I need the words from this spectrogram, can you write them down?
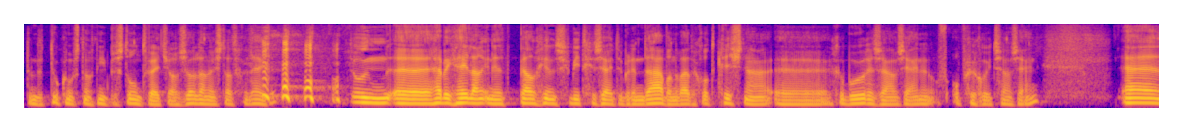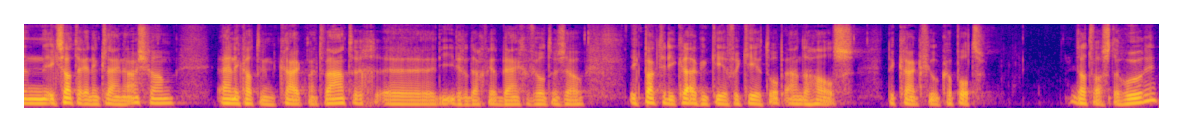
toen de toekomst nog niet bestond, weet je al, zo lang is dat geleden. toen heb ik heel lang in het pelgrimsgebied gezeten, Brindaban, waar de god Krishna geboren zou zijn of opgegroeid zou zijn. En ik zat daar in een kleine ashram en ik had een kruik met water, die iedere dag werd bijgevuld en zo. Ik pakte die kruik een keer verkeerd op aan de hals. De kruik viel kapot. Dat was te horen.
